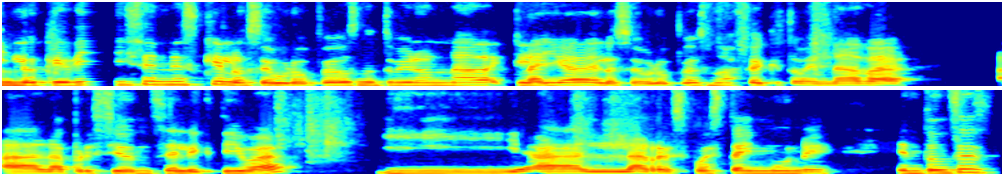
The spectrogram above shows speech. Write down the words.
Y lo que dicen es que los europeos no tuvieron nada, que la llegada de los europeos no afectó en nada a la presión selectiva y a la respuesta inmune. Entonces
